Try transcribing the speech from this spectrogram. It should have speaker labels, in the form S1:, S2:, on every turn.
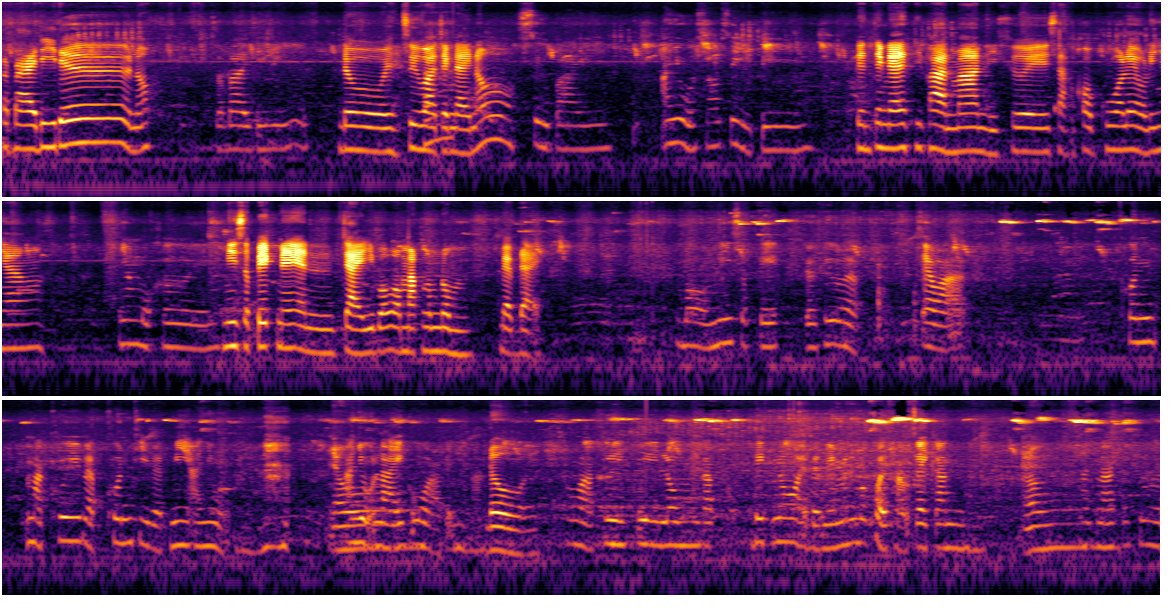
S1: สบายดีเด้อเนาะ
S2: สบายดี
S1: โดยชื่อว่าจังใดเนาะ
S2: สื่อใบอายุเศร้าสี่ปี
S1: เป็นจังใดที่ผ่านมานี่เคยสร้างครอบครัวแล้วหรือยัง
S2: ยังบ่เคย
S1: มีสเปคในอันใจบ่ว่ามักหนมๆแบบใด
S2: บ่มีสเปคก็คือแบบแต่ว่า คนหมักคุยแบบคนที่แบบมีอายุค่ะ
S1: เอา
S2: ยุหลายกว่าเป็นไงนะ
S1: โดย
S2: เพ ราะว่าเคยคุยลมกับเด็กน้อย แบบนี้มันบ่ค่อยเข้าใจกันค่ะ
S1: เอา
S2: นักๆก็คือ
